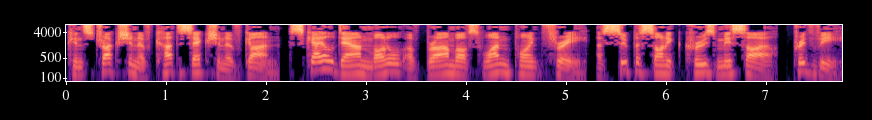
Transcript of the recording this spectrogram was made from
construction of cut section of gun, scale-down model of BrahMos 1.3, a supersonic cruise missile, Prithvi,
